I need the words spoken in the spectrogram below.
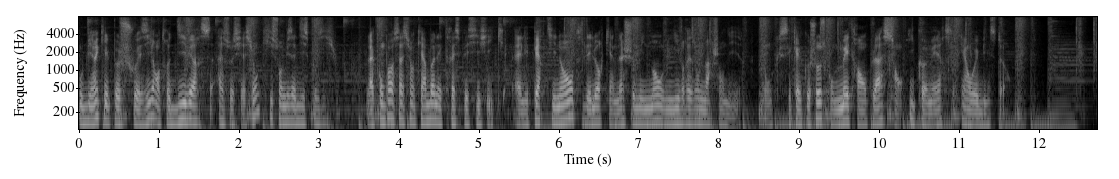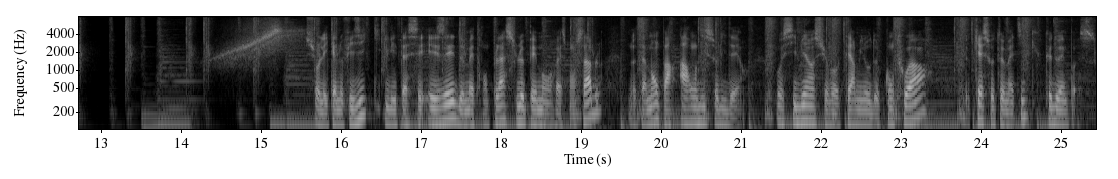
ou bien qu'il peut choisir entre diverses associations qui sont mises à disposition. La compensation carbone est très spécifique. Elle est pertinente dès lors qu'il y a un acheminement ou une livraison de marchandises. Donc c'est quelque chose qu'on mettra en place en e-commerce et en web in-store. Sur les canaux physiques, il est assez aisé de mettre en place le paiement responsable, notamment par arrondi solidaire, aussi bien sur vos terminaux de comptoir, de caisse automatique que de MPOS.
